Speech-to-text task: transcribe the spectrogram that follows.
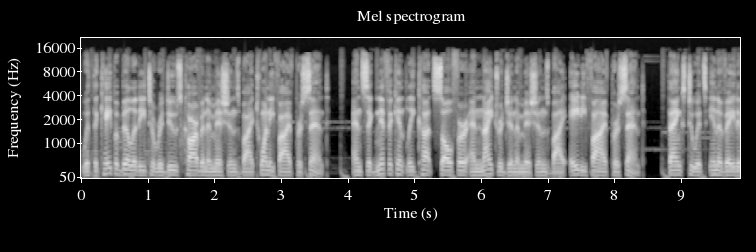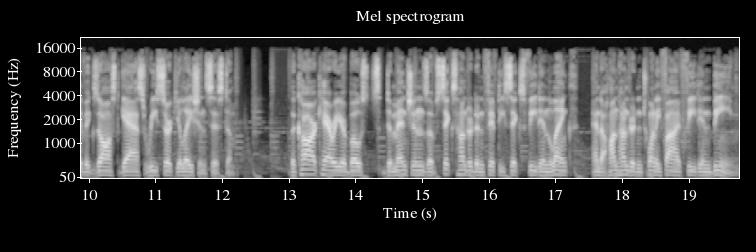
with the capability to reduce carbon emissions by 25% and significantly cut sulfur and nitrogen emissions by 85%, thanks to its innovative exhaust gas recirculation system. The car carrier boasts dimensions of 656 feet in length and 125 feet in beam,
